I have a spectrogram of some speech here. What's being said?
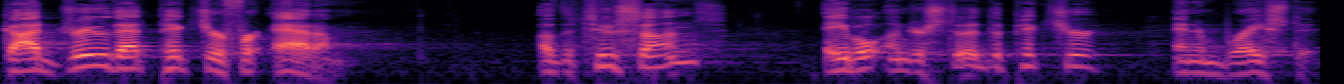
God drew that picture for Adam. Of the two sons, Abel understood the picture and embraced it.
